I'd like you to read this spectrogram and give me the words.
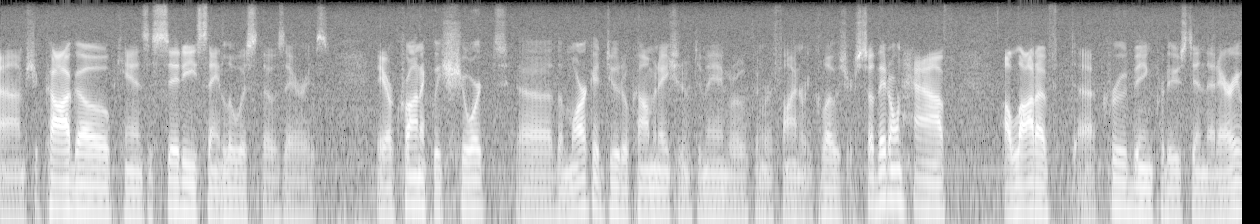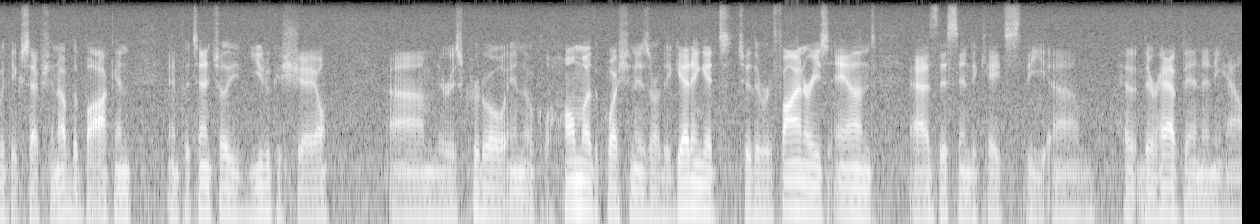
um, Chicago, Kansas City, St. Louis, those areas. They are chronically short uh, the market due to a combination of demand growth and refinery closures. So they don't have a lot of uh, crude being produced in that area with the exception of the Bakken and potentially Utica Shale. Um, there is crude oil in Oklahoma. The question is, are they getting it to the refineries? And as this indicates, the um, ha there have been, anyhow,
